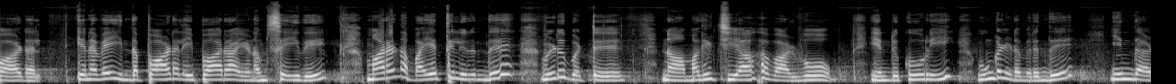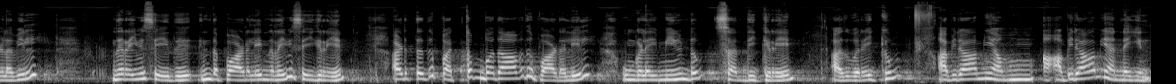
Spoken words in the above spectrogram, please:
பாடல். எனவே இந்த பாடலை பாராயணம் செய்து மரண பயத்திலிருந்து விடுபட்டு நாம் மகிழ்ச்சியாக வாழ்வோம் என்று கூறி உங்களிடமிருந்து இந்த அளவில் நிறைவு செய்து இந்த பாடலை நிறைவு செய்கிறேன். அடுத்தது பத்தொன்பதாவது பாடலில் உங்களை மீண்டும் சந்திக்கிறேன். அதுவரைக்கும் அபிராமி அம் அபிராமி அன்னையின்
